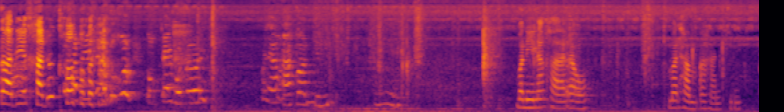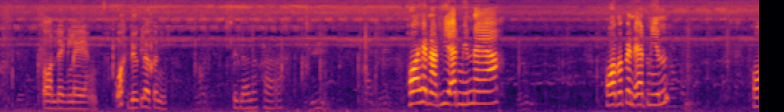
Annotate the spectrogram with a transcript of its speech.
สวัสดีค่ะทุกคนทุกคนตกใจหมดเลยพยายามหาก้อนหินวันนี้นะคะเรามาทำอาหารกิน ตอนแรงๆโอ้ดึกแล้วตัวนี้ ดึกแล้วนะคะพ่อเห็นหน้าที่แอดมินแน่พ่อมาเป็นแอดมินพ่อ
